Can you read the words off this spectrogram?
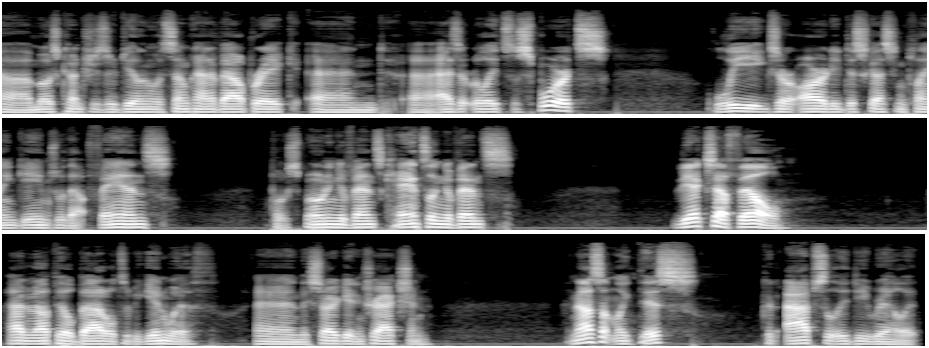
Uh, most countries are dealing with some kind of outbreak, and uh, as it relates to sports, leagues are already discussing playing games without fans, postponing events, canceling events. The XFL had an uphill battle to begin with, and they started getting traction. And now something like this could absolutely derail it.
